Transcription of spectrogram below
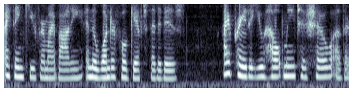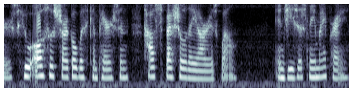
I thank you for my body and the wonderful gift that it is. I pray that you help me to show others who also struggle with comparison how special they are as well. In Jesus' name I pray.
